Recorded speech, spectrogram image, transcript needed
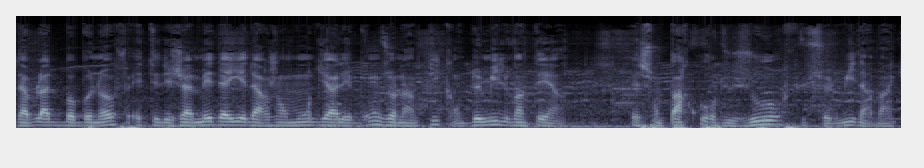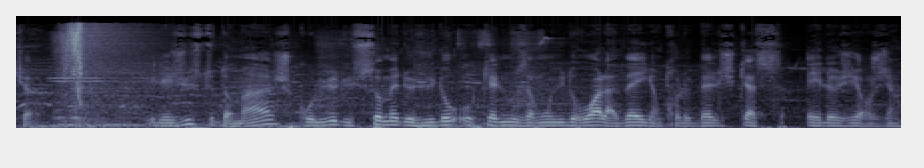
Davlad Bobonov était déjà médaillé d'argent mondial et bronze olympique en 2021, et son parcours du jour fut celui d'un vainqueur. Il est juste dommage qu'au lieu du sommet de judo auquel nous avons eu droit la veille entre le Belge Kass et le Géorgien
